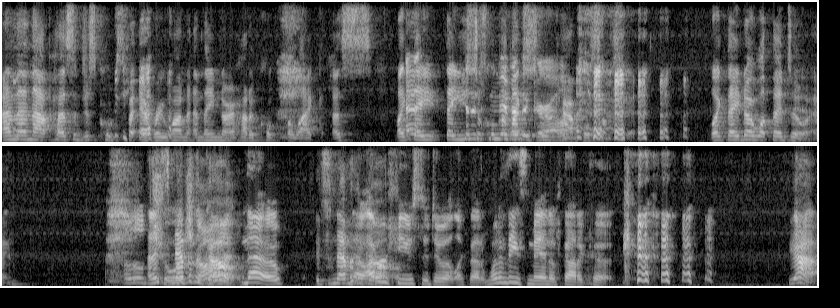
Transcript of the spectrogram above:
and then that person just cooks for everyone, and they know how to cook for like a like And- they they used to it's cook at like the school girl. camp or some shit. Like they know what they're doing, a little and it's chore never the girl. no, It's never no, the girl. I refuse to do it like that. One of these men have got to cook. Yeah,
